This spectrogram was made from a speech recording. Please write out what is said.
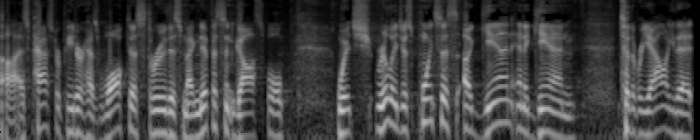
Uh, as Pastor Peter has walked us through this magnificent gospel, which really just points us again and again to the reality that,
